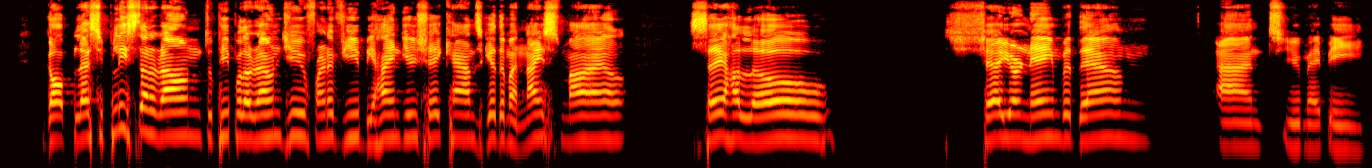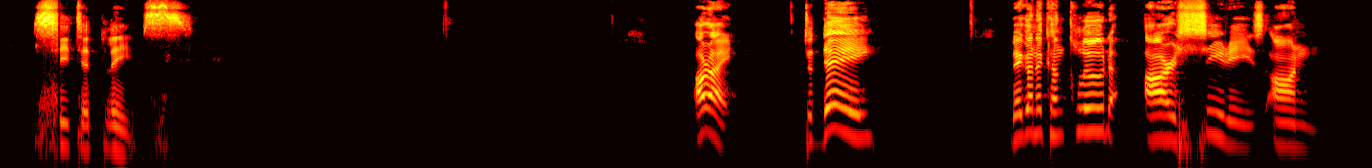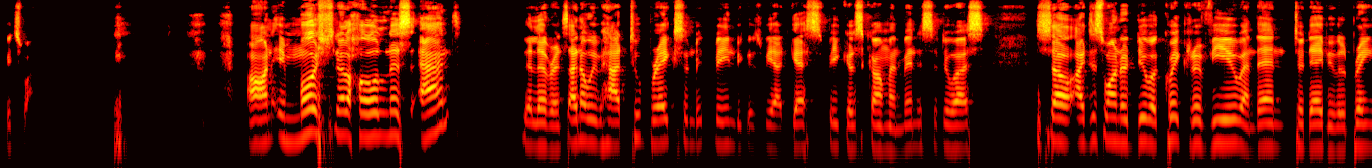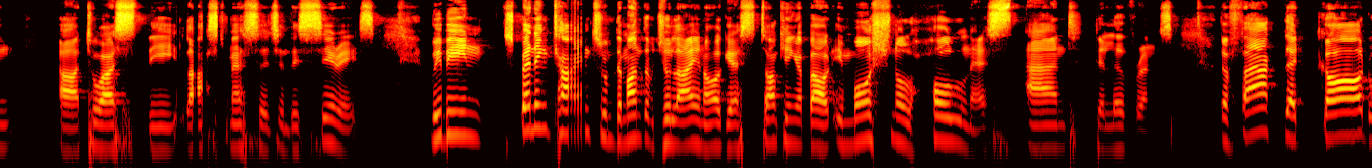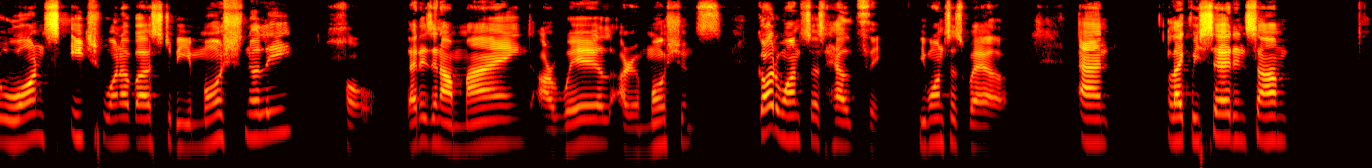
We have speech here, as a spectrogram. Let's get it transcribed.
God bless you. Please turn around to people around you, in front of you, behind you, shake hands, give them a nice smile, say hello, share your name with them, and you may be seated, please. All right, today we're going to conclude our series on which one? on emotional wholeness and deliverance. I know we've had two breaks in between because we had guest speakers come and minister to us. So I just want to do a quick review, and then today we will bring uh, to us the last message in this series. We've been spending time through the month of July and August talking about emotional wholeness and deliverance. The fact that God wants each one of us to be emotionally whole. That is in our mind, our will, our emotions. God wants us healthy, He wants us well. And like we said in Psalm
